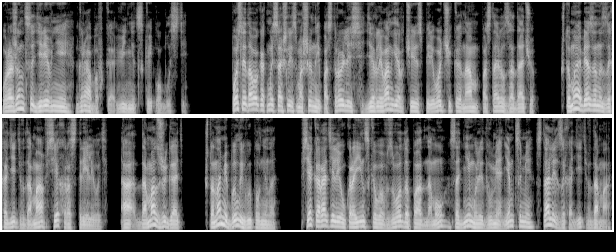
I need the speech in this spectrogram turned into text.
уроженца деревни Грабовка Винницкой области. После того, как мы сошли с машины и построились, Дирливангер через переводчика нам поставил задачу, что мы обязаны заходить в дома, всех расстреливать, а дома сжигать, что нами было и выполнено. Все каратели украинского взвода по одному, с одним или двумя немцами, стали заходить в дома.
